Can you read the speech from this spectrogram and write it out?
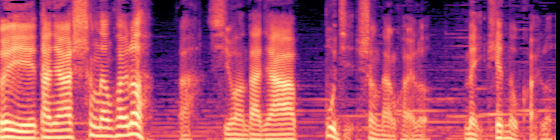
所以大家圣诞快乐啊！希望大家不仅圣诞快乐，每天都快乐。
